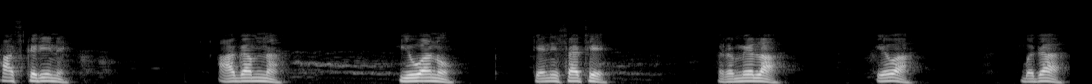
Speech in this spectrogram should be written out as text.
ખાસ કરીને આ ગામના યુવાનો તેની સાથે રમેલા એવા બધા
